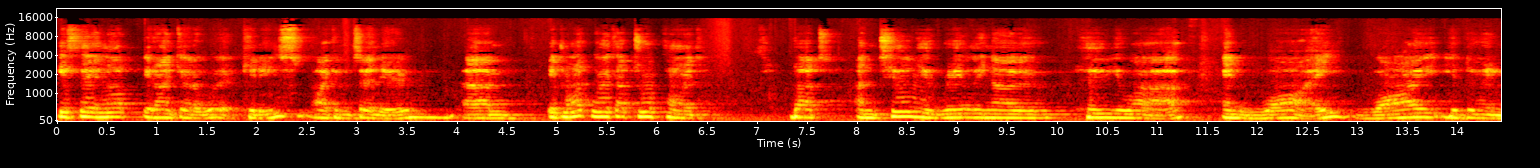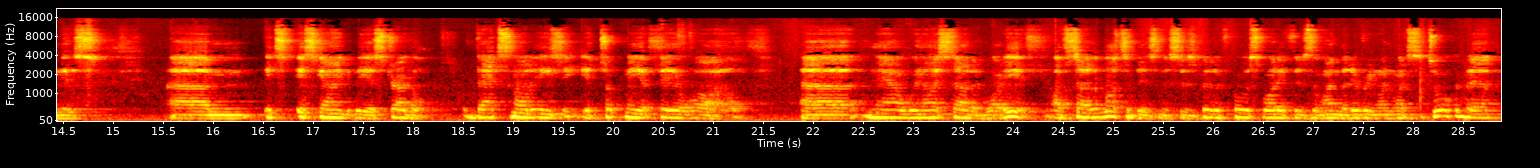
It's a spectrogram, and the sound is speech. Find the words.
If they're not, it ain't going to work, kiddies. I can tell you. Um, it might work up to a point, but until you really know who you are and why, why you're doing this, um, it's it's going to be a struggle. That's not easy. It took me a fair while. Uh, now, when I started Wotif, I've started lots of businesses, but of course, Wotif is the one that everyone wants to talk about.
